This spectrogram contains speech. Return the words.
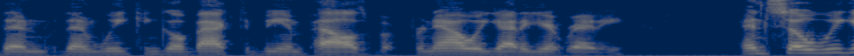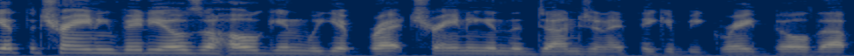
then then we can go back to being pals. But for now, we got to get ready. And so we get the training videos of Hogan. We get Bret training in the dungeon. I think it'd be great build up.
